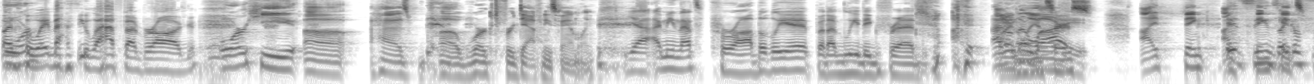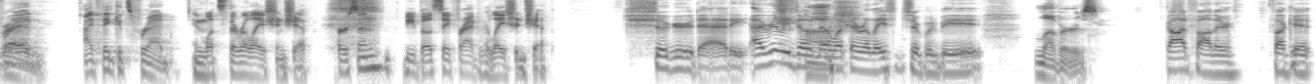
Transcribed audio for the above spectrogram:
By the way Matthew laughed, I'm wrong. or he uh, has uh, worked for Daphne's family. Yeah, I mean that's probably it, but I'm leading Fred. I, I don't Final know why. I think I It think seems like a it's Fred. Fred. I think it's Fred. And what's the relationship? Person? we both say Fred relationship. Sugar daddy. I really don't know Uh. what their relationship would be. Lovers. Godfather. Fuck it.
